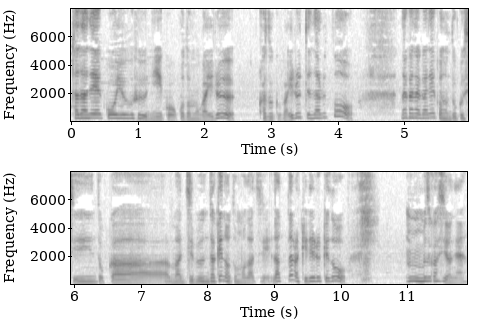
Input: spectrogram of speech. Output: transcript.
ただねこういう風にこう子供がいる家族がいるってなるとなかなかねこの独身とか、まあ、自分だけの友達だったら切れるけどうん難しいよね。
